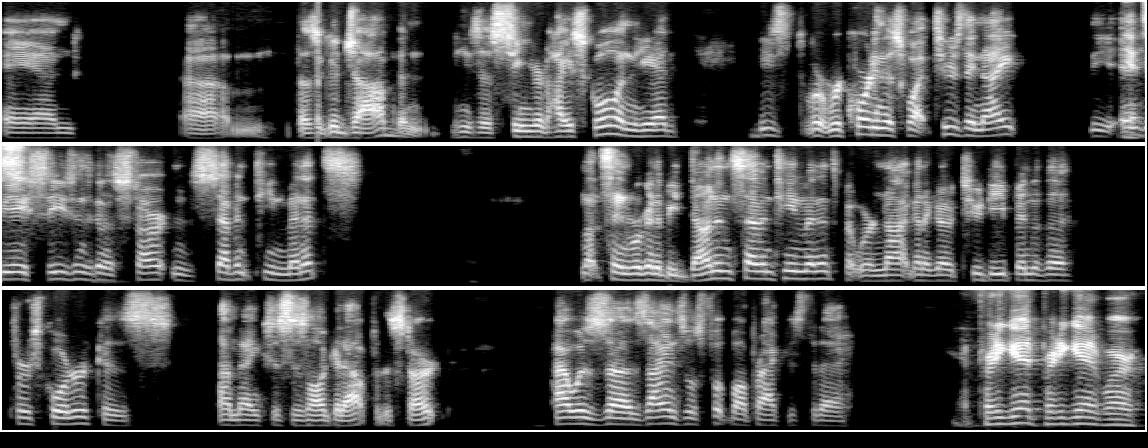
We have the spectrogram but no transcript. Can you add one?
and um, does a good job. And he's a senior at high school and he had, he's, we're recording this what, Tuesday night? The yes. NBA season is going to start in 17 minutes. Not saying we're going to be done in 17 minutes, but we're not going to go too deep into the first quarter because I'm anxious as all get out for the start. How was uh, Zionsville's football practice today? Yeah, pretty good, pretty good. We're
